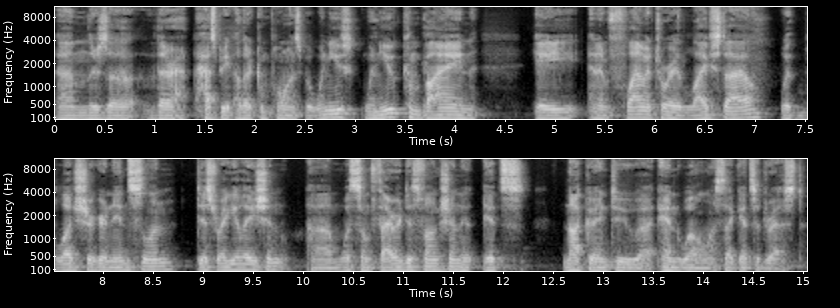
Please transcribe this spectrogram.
Um, there's a there has to be other components, but when you when you combine a an inflammatory lifestyle with blood sugar and insulin dysregulation um, with some thyroid dysfunction, it, it's not going to uh, end well unless that gets addressed.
